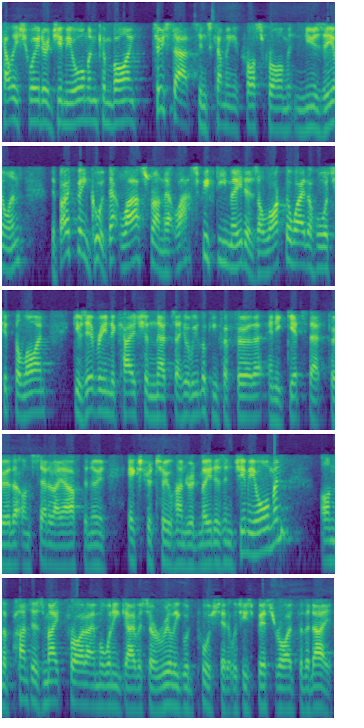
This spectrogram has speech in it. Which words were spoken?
Kelly Schweida, Jimmy Orman combined. Two starts since coming across from New Zealand. They've both been good. That last run, that last 50 metres, I like the way the horse hit the line. Gives every indication that uh, he'll be looking for further, and he gets that further on Saturday afternoon, extra 200 metres. And Jimmy Orman on the punter's mate Friday morning gave us a really good push. Said it was his best ride for the day.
